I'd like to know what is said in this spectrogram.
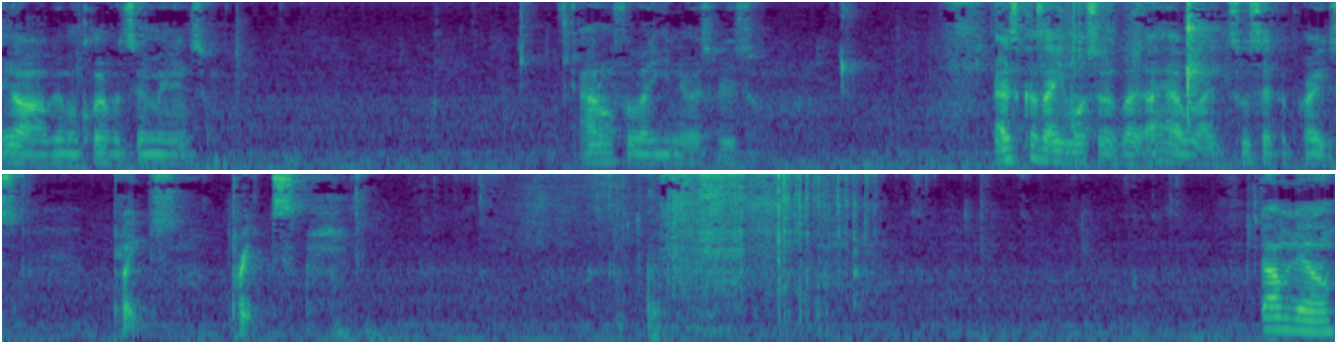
Y'all, I've been recording for 10 minutes. I don't feel like eating the rest of this. That's because I eat most of it. Like, I have like two separate plates. Plates. Plates. thumbnail.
